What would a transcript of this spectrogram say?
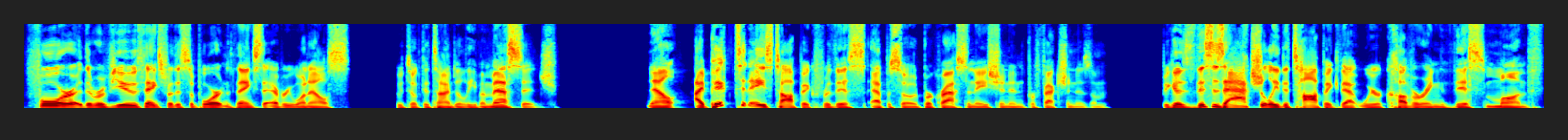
for the review. Thanks for the support. And thanks to everyone else who took the time to leave a message. Now, I picked today's topic for this episode procrastination and perfectionism because this is actually the topic that we're covering this month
